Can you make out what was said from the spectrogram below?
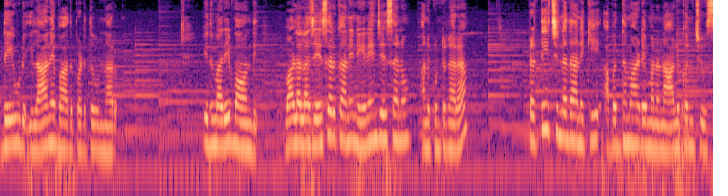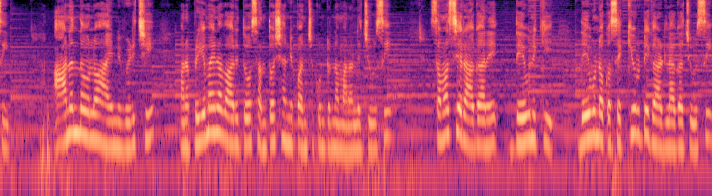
దేవుడు ఇలానే బాధపడుతూ ఉన్నారు. ఇది మరీ బాగుంది. వాళ్ళు అలా చేశారు కానీ నేనేం చేశాను అనుకుంటున్నారా? ప్రతి చిన్నదానికి అబద్ధమాడే మన నాలుకను చూసి ఆనందంలో ఆయన్ని విడిచి మన ప్రియమైన వారితో సంతోషాన్ని పంచుకుంటున్న మనల్ని చూసి సమస్య రాగానే దేవునికి దేవుని ఒక సెక్యూరిటీ గార్డ్ లాగా చూసి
